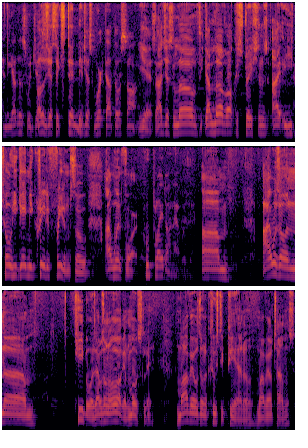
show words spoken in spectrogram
and the others were just others just extended. You just worked out those songs. Yes, I just love I love orchestrations. I he told he gave me creative freedom, so I went for it. Who played on that with you? Um, I was on um, keyboards. I was on organ mostly. Marvell was on acoustic piano. Marvell Thomas.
